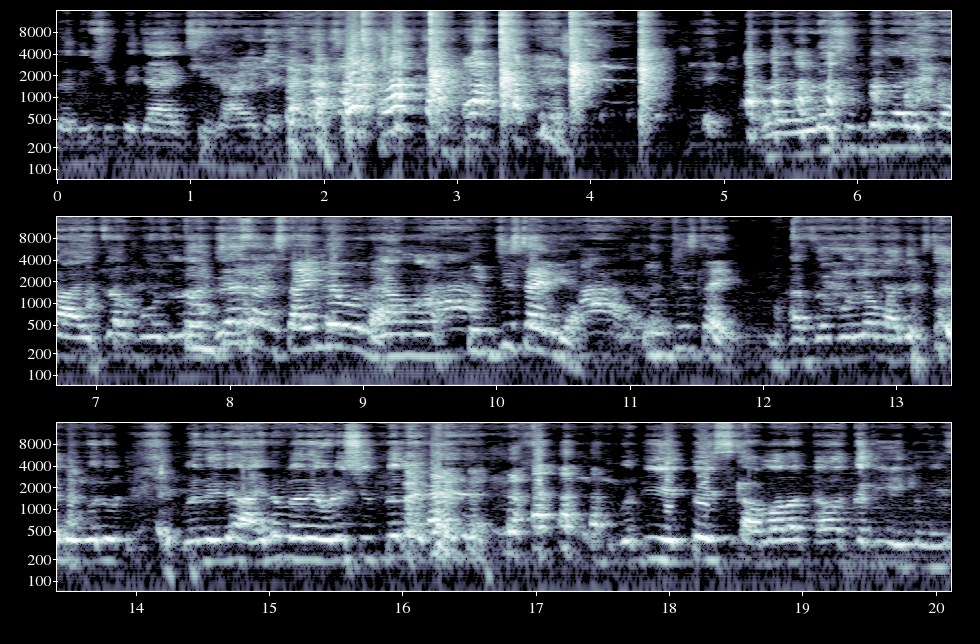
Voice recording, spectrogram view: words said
त्या दिवशी ते जायची गाळ त्या कामाची. अरे एवढं शुद्ध नाही का आईचा बोलला तुमच्या स्टाईल बोला. तुमची स्टाईल घ्या तुमची स्टाईल माझं बोललं माझ्या स्टाईल बोलून पण त्याच्या आईला म्हणाले एवढी शुद्ध नाही पाहिजे. कधी येतोयस कामाला? का कधी येतोयस?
